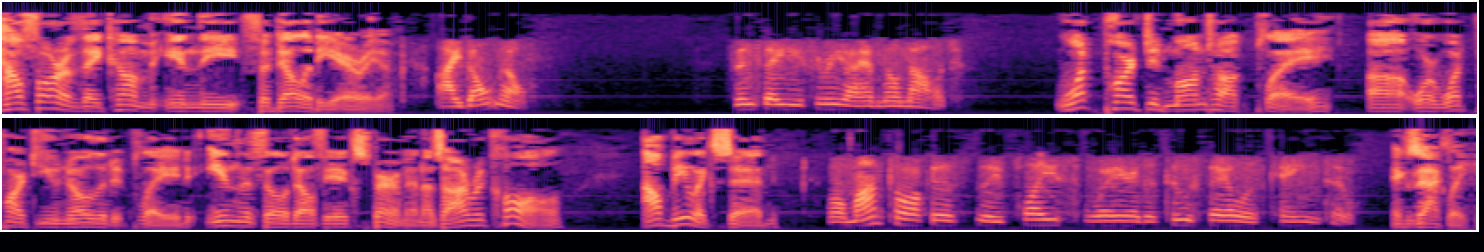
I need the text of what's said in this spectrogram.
How far have they come in the fidelity area? I don't know. Since 83, I have no knowledge. What part did Montauk play, uh, or what part do you know that it played in the Philadelphia experiment? As I recall, Al Bielek said, Well, Montauk is the place where the two sailors came to. exactly.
